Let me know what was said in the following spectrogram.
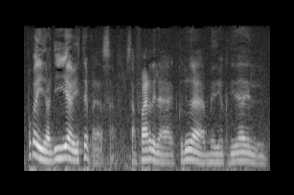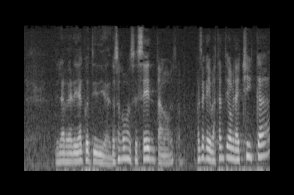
un poco de ironía, ¿viste? Para zafar de la cruda mediocridad de la realidad cotidiana. Son como 60, o, pasa que hay bastante obra chica,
